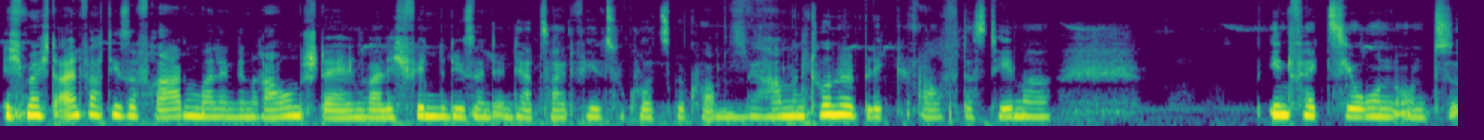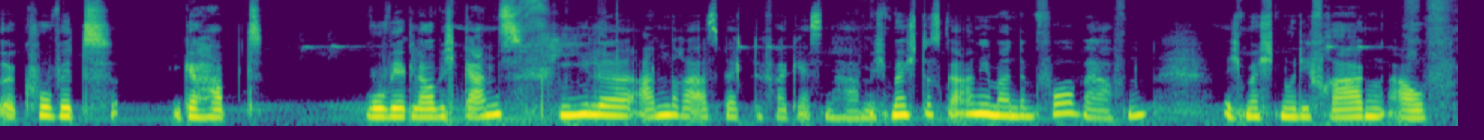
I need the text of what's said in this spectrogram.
Ich möchte einfach diese Fragen mal in den Raum stellen, weil ich finde, die sind in der Zeit viel zu kurz gekommen. Wir haben einen Tunnelblick auf das Thema Infektion und äh, Covid gehabt, wo wir, glaube ich, ganz viele andere Aspekte vergessen haben. Ich möchte es gar niemandem vorwerfen. Ich möchte nur die Fragen auf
